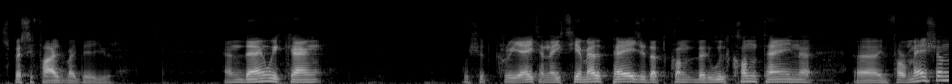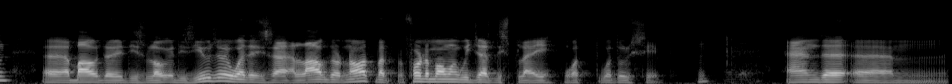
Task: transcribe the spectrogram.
specified by the user. And then we can we should create an HTML page that that will contain uh, information uh, about this this user whether it's uh, allowed or not but for the moment we just display what what we received hmm? and uh, um,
